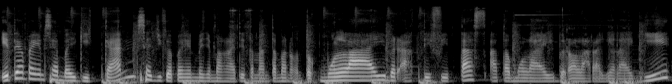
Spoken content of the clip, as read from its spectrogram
itu yang pengen saya bagikan. Saya juga pengen menyemangati teman-teman untuk mulai beraktivitas atau mulai berolahraga lagi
